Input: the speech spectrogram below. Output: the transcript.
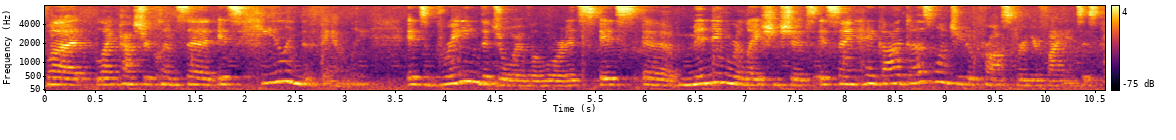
But like Pastor Clem said, it's healing the family. It's bringing the joy of the Lord. It's it's uh, mending relationships. It's saying, "Hey, God does want you to prosper your finances."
